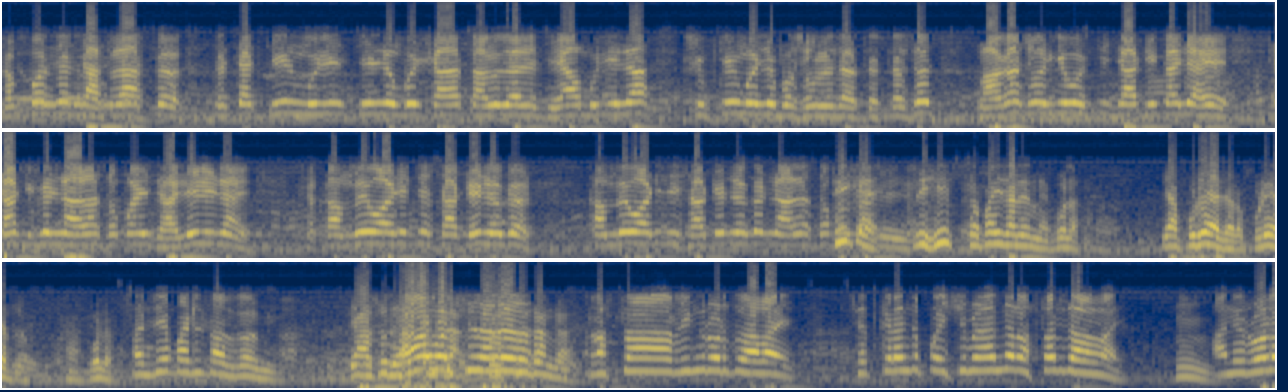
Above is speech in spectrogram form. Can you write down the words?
छप्पर जर टाकलं असतं तर त्या तीन मुली तीन नंबर शाळा चालू झाल्या ह्या मुलीला शिफ्टिंगमध्ये बसवलं जातं. तसंच मागासवर्गीय वस्ती ज्या ठिकाणी आहे त्या ठिकाणी नालासफाई झालेली नाही. कांबेवाडी ते साठेनगर कांबेवाडी ते साठेनगर नालासफाई ठीक आहे. ही सफाई झाली नाही. बोला. या पुढे या जरा पुढे या हां बोला. संजय पाटील तासगाव मी. ते असू दहा वर्ष झालं सांगा. रस्ता रिंग रोडचा झालाय. शेतकऱ्यांचे पैसे मिळाले रस्ता बी झाला नाही. हम्म. आणि रोड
